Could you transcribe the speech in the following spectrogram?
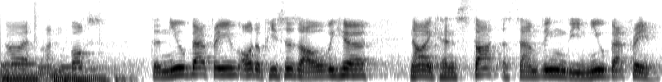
Now I've unboxed the new bed frame, all the pieces are over here. Now I can start assembling the new bed frame.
